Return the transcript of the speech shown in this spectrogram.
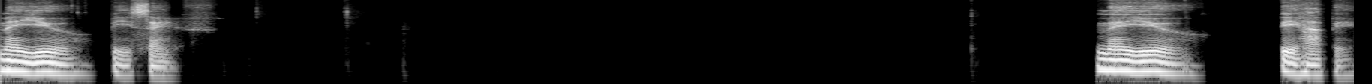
May you be safe. May you be happy.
